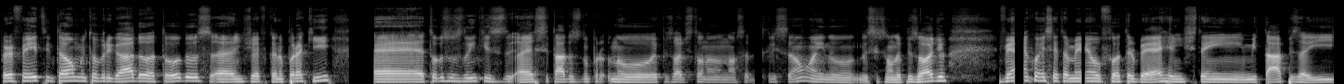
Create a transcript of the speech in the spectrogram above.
Perfeito, então, muito obrigado a todos. É, A gente vai ficando por aqui. É, todos os links é, citados no, no episódio estão na nossa descrição, aí no, na descrição do episódio. Venha conhecer também o Flutter BR, a gente tem meetups aí,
